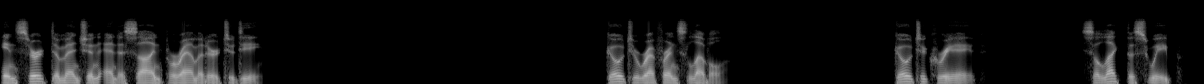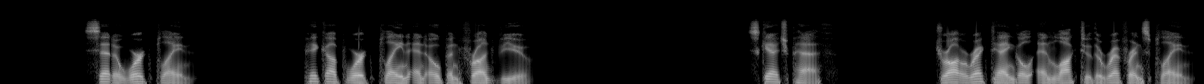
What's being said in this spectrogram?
Insert dimension and assign parameter to D. Go to reference level. Go to create. Select the sweep. Set a work plane. Pick up work plane and open front view. Sketch path. Draw a rectangle and lock to the reference plane.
